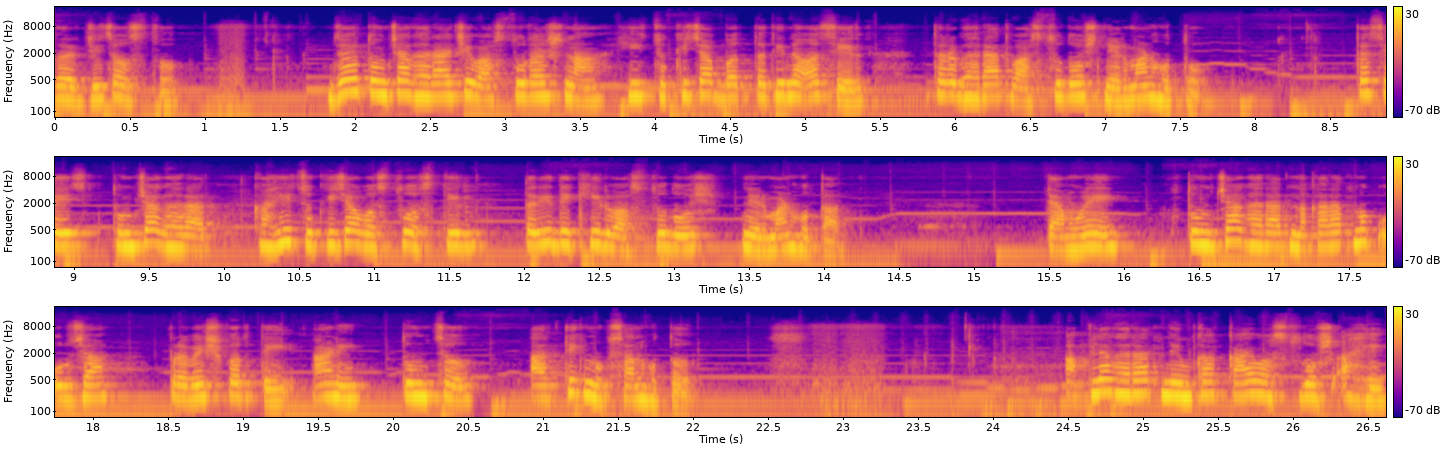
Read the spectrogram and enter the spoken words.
गरजेचं असतं. जर तुमच्या घराची वास्तुरचना ही चुकीच्या पद्धतीनं असेल तर घरात वास्तुदोष निर्माण होतो. तसेच तुमच्या घरात काही चुकीच्या वस्तू असतील तरी देखील वास्तुदोष निर्माण होतात. त्यामुळे तुमच्या घरात नकारात्मक ऊर्जा प्रवेश करते आणि तुमचं आर्थिक नुकसान होतं. आपल्या घरात नेमका काय वास्तुदोष आहे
